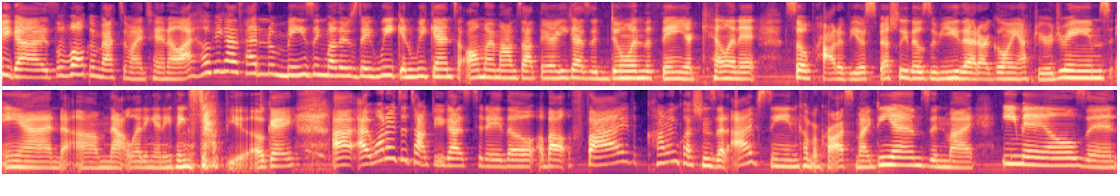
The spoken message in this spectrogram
up you guys. Welcome back to my channel. I hope you guys had an amazing Mother's Day week and weekend to all my moms out there. You guys are doing the thing. You're killing it. So proud of you especially those of you that are going after your dreams and um, not letting anything stop you okay? Uh, I wanted to talk to you guys today though about five common questions that I've seen come across my DMs and my emails and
